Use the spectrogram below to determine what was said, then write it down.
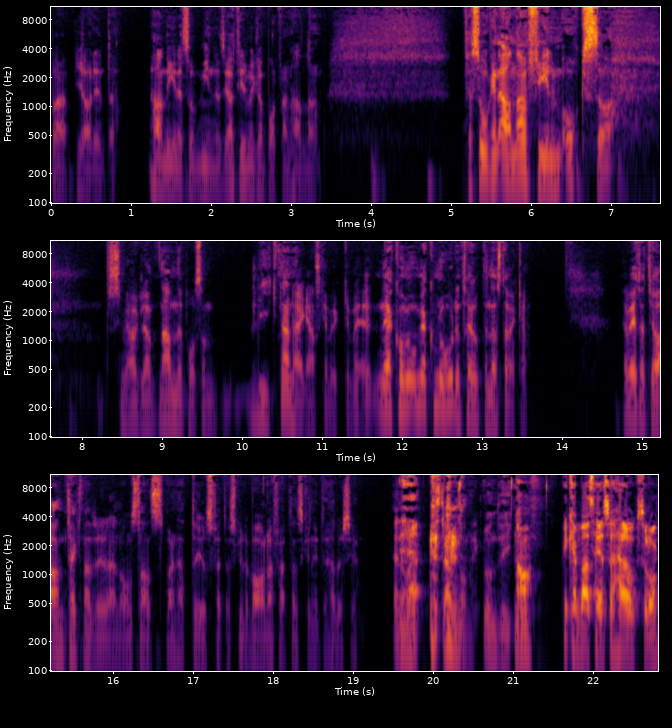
Bara gör det inte. Handlingen är så minnes, jag har till och med glömt bort vad den handlar om. För jag såg en annan film också. Som jag har glömt namnet på som liknar den här ganska mycket. Men eh, när jag kommer, om jag kommer ihåg den tar jag upp den nästa vecka. Jag vet att jag antecknade det där någonstans vad den hette just för att jag skulle varna för att den ska ni inte heller se. Anyway. Stratton, undvik. Ja, vi kan bara säga så här också då.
